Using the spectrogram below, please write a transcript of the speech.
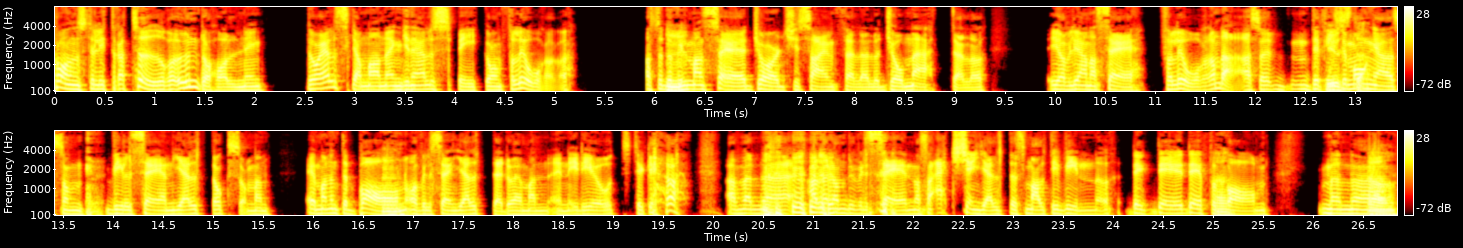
konst, litteratur och underhållning, då älskar man en gnällspik och en förlorare. Alltså då Mm. vill man se George i Seinfeld eller Joe Matt eller jag vill gärna se förloraren där. Alltså, det finns Just ju det. många som vill se en hjälte också, men är man inte barn Mm. och vill se en hjälte, då är man en idiot, tycker jag. ja, men, eh, om du vill se någon sån actionhjälte som alltid vinner, det, det, det är för Ja. barn. Men, eh, Ja.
